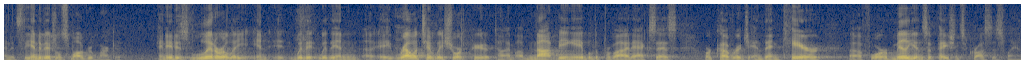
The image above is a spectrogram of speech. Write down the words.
and it's the individual and small group market. And it is literally in, it, within, within a relatively short period of time of not being able to provide access or coverage and then care uh, for millions of patients across this land.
